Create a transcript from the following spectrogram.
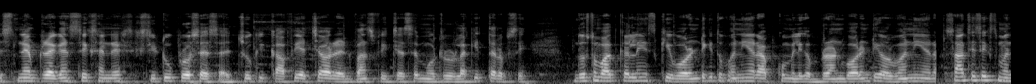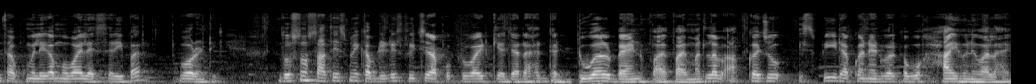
स्नैपड्रैगन 662 प्रोसेसर जो कि काफ़ी अच्छा और एडवांस फीचर्स है मोटरोला की तरफ़ से। दोस्तों, बात कर लें इसकी वारंटी की तो वन ईयर आपको मिलेगा ब्रांड वारंटी और वन ईयर साथ ही सिक्स मंथ्स आपको मिलेगा मोबाइल एसेसरी पर वारंटी दोस्तों, साथ ही इसमें एक अपडेटेड फीचर आपको प्रोवाइड किया जा रहा है द डुअल बैंड वाईफाई मतलब आपका जो स्पीड आपका नेटवर्क है वो हाई होने वाला है।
